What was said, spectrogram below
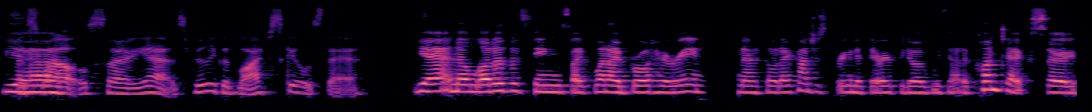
yeah. as well. So, yeah, it's really good life skills there. Yeah. And a lot of the things, like when I brought her in, and I thought I can't just bring in a therapy dog without a context. So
